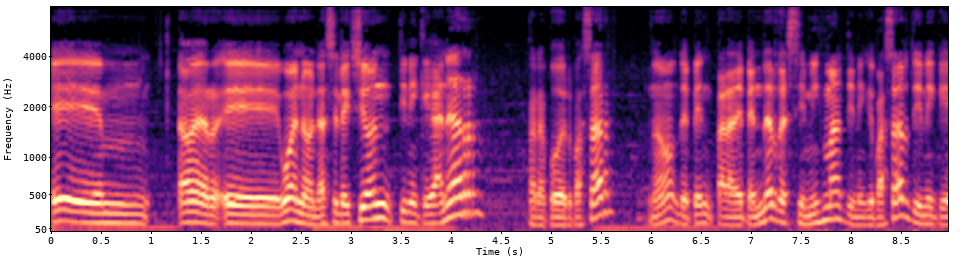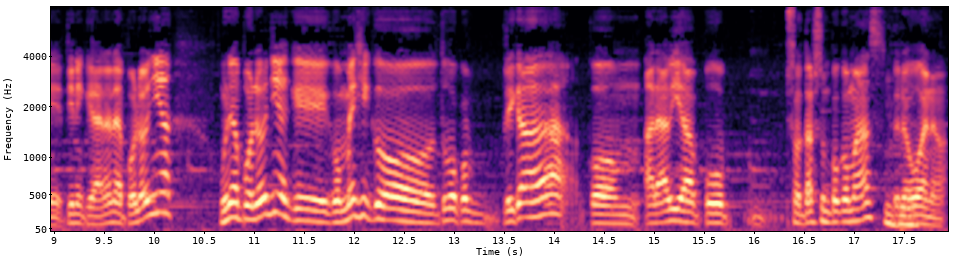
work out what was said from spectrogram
Eh, a ver, eh, bueno, la selección tiene que ganar para poder pasar, ¿no? Dep para depender de sí misma, tiene que pasar, tiene que, tiene que ganar a Polonia. Una Polonia que con México tuvo complicada, con Arabia pudo soltarse un poco más, uh -huh. pero bueno,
